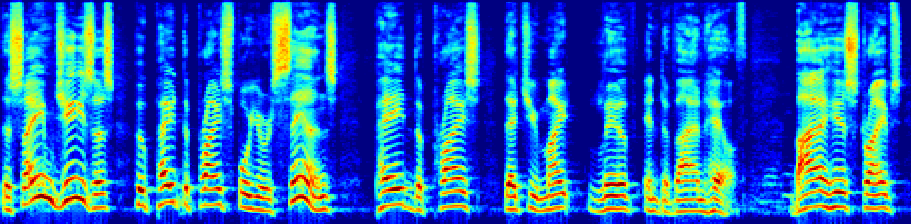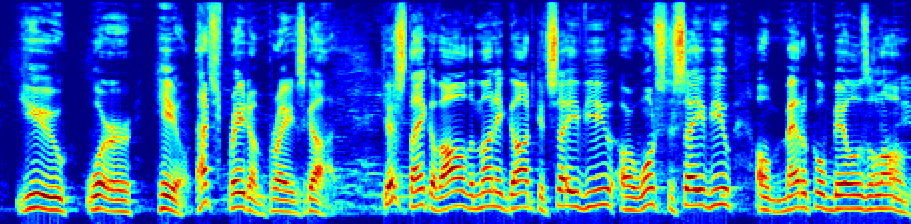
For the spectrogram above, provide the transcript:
the same Jesus who paid the price for your sins paid the price that you might live in divine health. By his stripes, you were healed. That's freedom, praise God. Just think of all the money God could save you or wants to save you on medical bills alone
